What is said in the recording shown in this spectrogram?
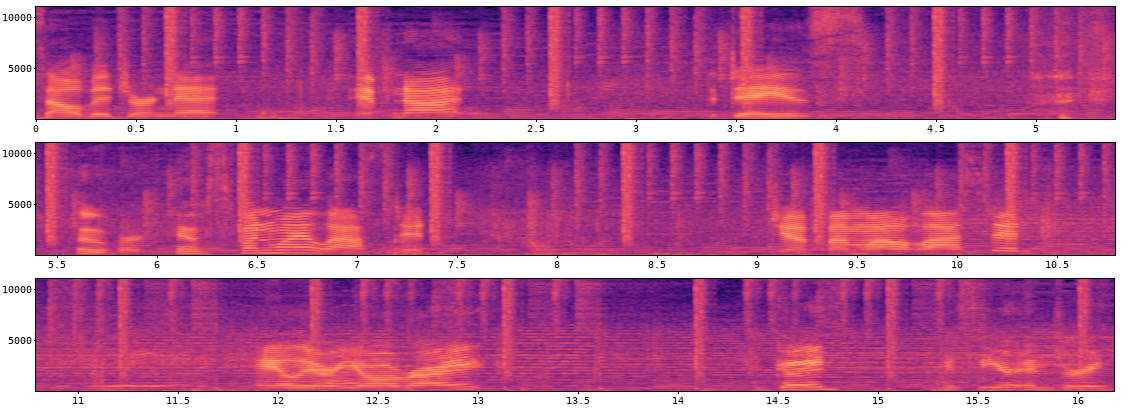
salvage our net. If not, the day is over. It was fun while it lasted. Did you have fun while it lasted? Haley, are you all right? You good? Let me see your injury.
